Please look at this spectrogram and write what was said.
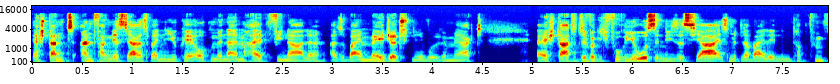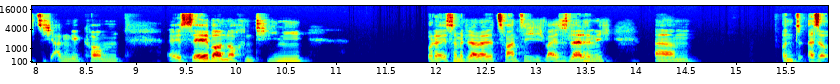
der stand Anfang des Jahres bei den UK Open in einem Halbfinale, also bei einem Major-Turnier wohlgemerkt. Er startete wirklich furios in dieses Jahr, ist mittlerweile in den Top 50 angekommen. Er ist selber noch ein Teenie. Oder ist er mittlerweile 20? Ich weiß es leider nicht. Ähm, und also,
